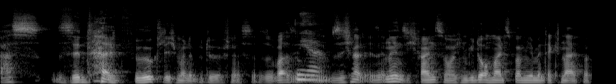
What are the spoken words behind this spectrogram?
was sind halt wirklich meine Bedürfnisse? Also was, Ja, sich halt in sich reinzuhorchen, wie du auch meinst bei mir mit der Kneipe.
